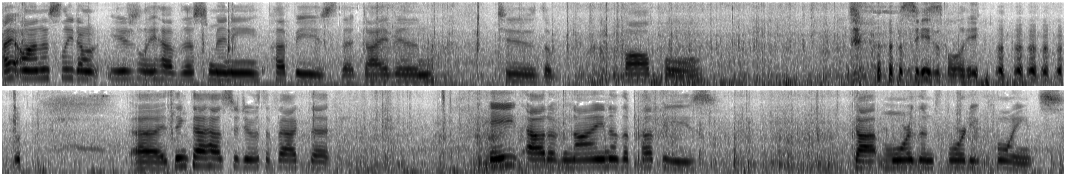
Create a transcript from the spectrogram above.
I honestly don't usually have this many puppies that dive in to the ball pool seasonally. uh, I think that has to do with the fact that eight out of nine of the puppies got more than 40 points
